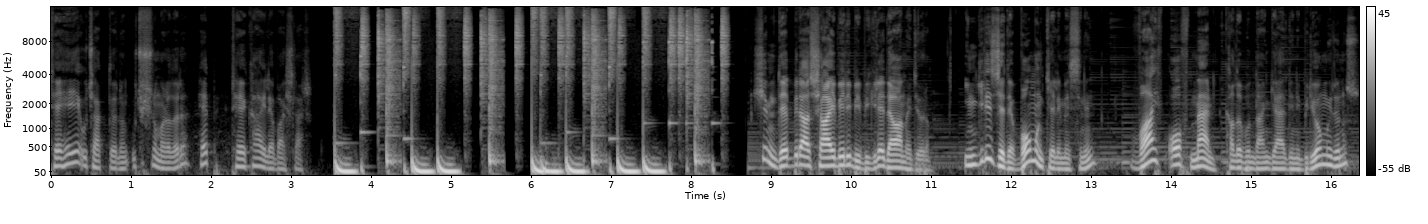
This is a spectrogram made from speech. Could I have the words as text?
THY uçaklarının uçuş numaraları hep TK ile başlar. Şimdi biraz şaibeli bir bilgiyle devam ediyorum. İngilizce'de woman kelimesinin wife of man kalıbından geldiğini biliyor muydunuz?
